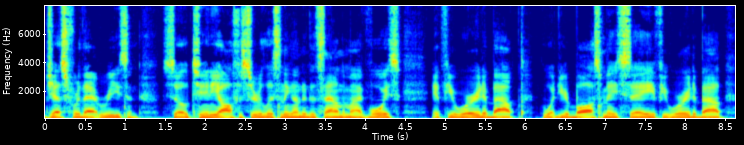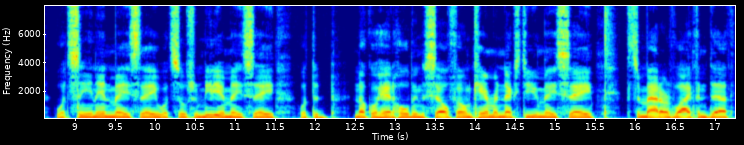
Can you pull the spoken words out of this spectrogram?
just for that reason. So, to any officer listening under the sound of my voice, if you're worried about what your boss may say, if you're worried about what CNN may say, what social media may say, what the knucklehead holding the cell phone camera next to you may say, if it's a matter of life and death,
